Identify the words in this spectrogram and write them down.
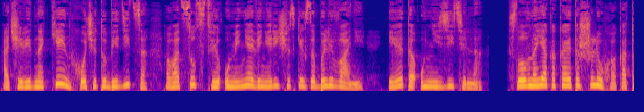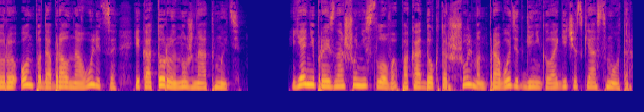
Очевидно, Кейн хочет убедиться в отсутствии у меня венерических заболеваний, и это унизительно. Словно я какая-то шлюха, которую он подобрал на улице и которую нужно отмыть. Я не произношу ни слова, пока доктор Шульман проводит гинекологический осмотр,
